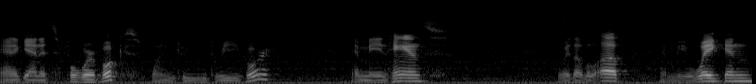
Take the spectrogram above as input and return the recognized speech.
And again, it's four books. One, two, three, four. And we enhance. We level up, and we awaken.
